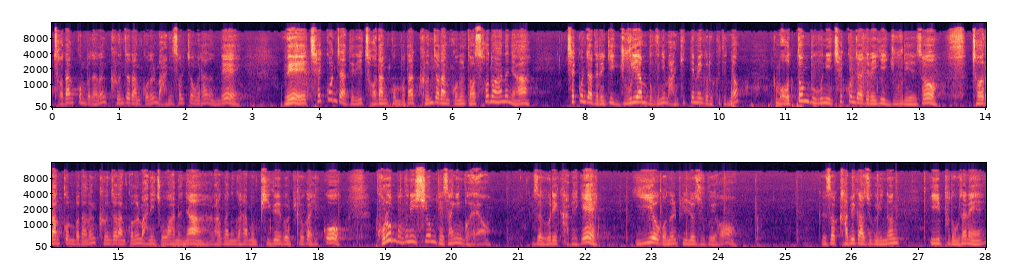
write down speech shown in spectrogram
저당권보다는 근저당권을 많이 설정을 하는데 왜 채권자들이 저당권보다 근저당권을 더 선호하느냐? 채권자들에게 유리한 부분이 많기 때문에 그렇거든요. 그럼 어떤 부분이 채권자들에게 유리해서 저당권보다는 근저당권을 많이 좋아하느냐라고 하는 걸 한번 비교해 볼 필요가 있고 그런 부분이 시험 대상인 거예요. 그래서 우리 갑에게 2억 원을 빌려주고요. 그래서 갑이 가지고 있는 이 부동산에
